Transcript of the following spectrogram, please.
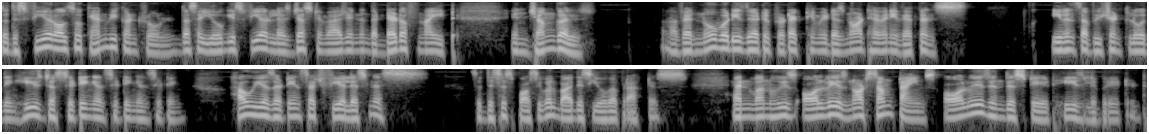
So this fear also can be controlled. Thus, a yogi is fearless. Just imagine in the dead of night, in jungle, uh, where nobody is there to protect him. He does not have any weapons even sufficient clothing. He is just sitting and sitting and sitting. How he has attained such fearlessness? So this is possible by this yoga practice. And one who is always, not sometimes, always in this state, he is liberated.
